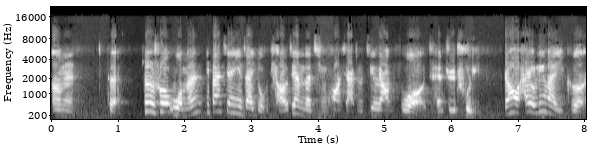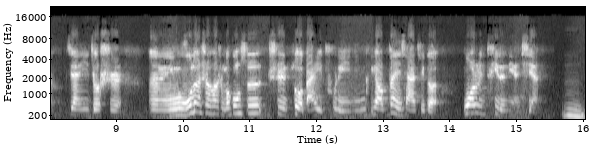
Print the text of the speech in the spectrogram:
嗯，对，就是说我们一般建议在有条件的情况下就尽量做全局处理。然后还有另外一个建议就是，嗯，你无论是和什么公司去做白蚁处理，您要问一下这个 warranty 的年限。嗯，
